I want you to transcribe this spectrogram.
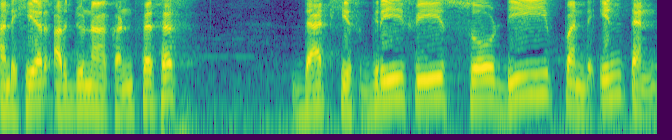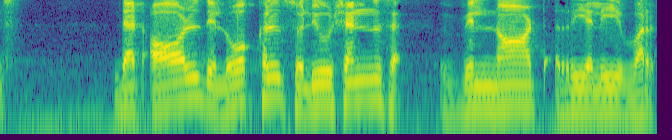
And here Arjuna confesses that his grief is so deep and intense that all the local solutions will not really work.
